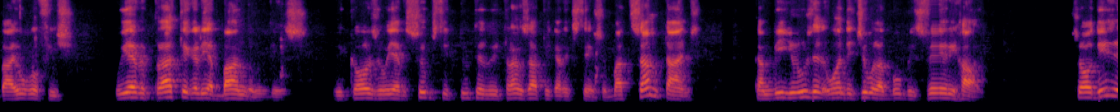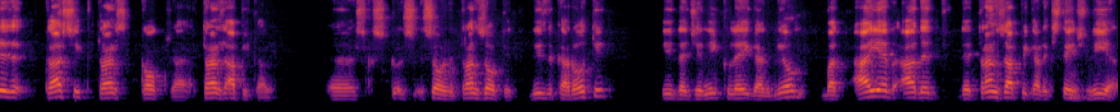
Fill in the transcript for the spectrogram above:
by Ugo Fisch. We have practically abandoned this because we have substituted with transapical extension, but sometimes can be used when the jugular bulb is very high. So this is a classic trans transapical, uh, sorry, transotic. This is the carotid, is the geniculate ganglion, but I have added the transapical extension here.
